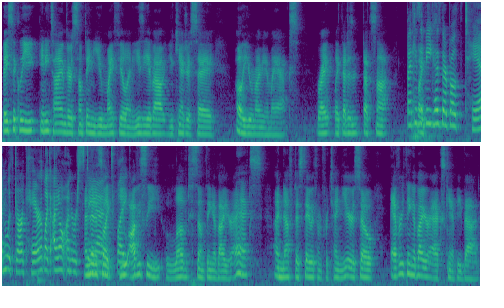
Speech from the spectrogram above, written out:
basically anytime there's something you might feel uneasy about, you can't just say, "Oh, you remind me of my ex." Right? Like that doesn't that's not Like, is like- it because they're both tan with dark hair? Like, I don't understand. And then it's like, you obviously loved something about your ex enough to stay with him for 10 years. So everything about your ex can't be bad,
